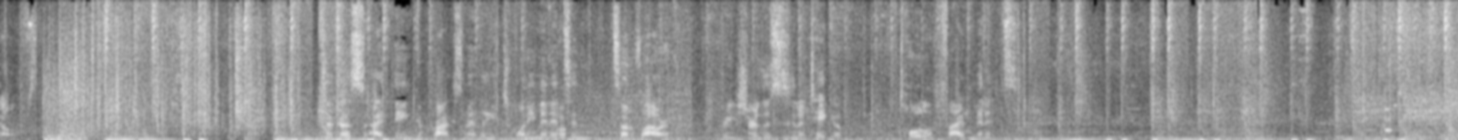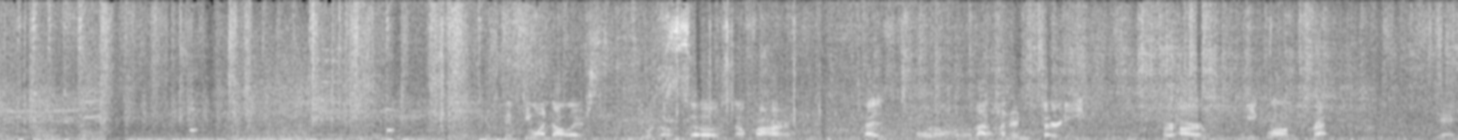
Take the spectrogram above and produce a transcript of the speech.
Took us, I think, approximately 20 minutes uh. in sunflower. Pretty sure this is gonna take a, a total of five minutes. Fifty-one dollars. $51. So, so far, that is a total of about 130 for our week-long prep day.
